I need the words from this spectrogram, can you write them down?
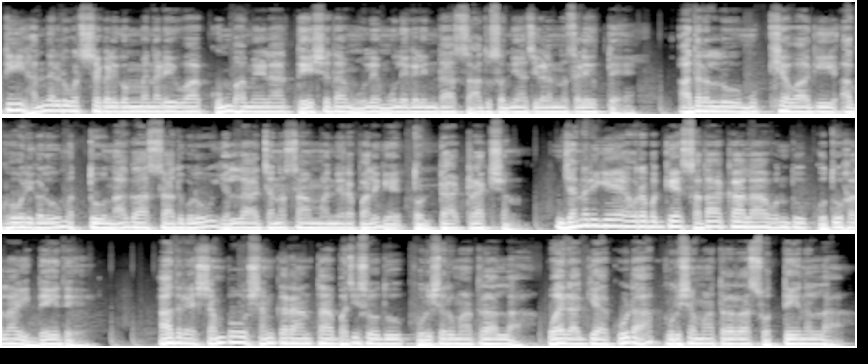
ಪ್ರತಿ ಹನ್ನೆರಡು ವರ್ಷಗಳಿಗೊಮ್ಮೆ ನಡೆಯುವ ಕುಂಭಮೇಳ ದೇಶದ ಮೂಲೆ ಮೂಲೆಗಳಿಂದ ಸಾಧು ಸನ್ಯಾಸಿಗಳನ್ನು ಸೆಳೆಯುತ್ತೆ. ಅದರಲ್ಲೂ ಮುಖ್ಯವಾಗಿ ಅಘೋರಿಗಳು ಮತ್ತು ನಾಗಾ ಸಾಧುಗಳು ಎಲ್ಲ ಜನಸಾಮಾನ್ಯರ ಪಾಲಿಗೆ ದೊಡ್ಡ ಅಟ್ರಾಕ್ಷನ್ ಜನರಿಗೆ ಅವರ ಬಗ್ಗೆ ಸದಾಕಾಲ ಒಂದು ಕುತೂಹಲ ಇದ್ದೇ ಇದೆ. ಆದರೆ ಶಂಭೋ ಶಂಕರ ಅಂತ ಭಜಿಸೋದು ಪುರುಷರು ಮಾತ್ರ ಅಲ್ಲ, ವೈರಾಗ್ಯ ಕೂಡ ಪುರುಷ ಮಾತ್ರರ ಸ್ವತ್ತೇನಲ್ಲ.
